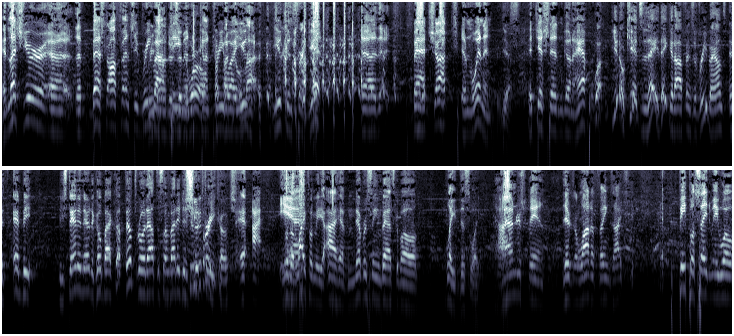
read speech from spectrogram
unless you're uh, the best offensive rebound Rebounders team in in the the, country, I well, you lie. you can forget uh, the bad shots and winning. Yes. It just isn't going to happen. Well, you know, kids today they get offensive rebounds and, and be be standing there to go back up. They'll throw it out to somebody to, To shoot, shoot a a three, three, Coach. Eh, I, For the life of me, I have never seen basketball played this way. I understand. There's a lot of things I see. People say to me, "Well,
